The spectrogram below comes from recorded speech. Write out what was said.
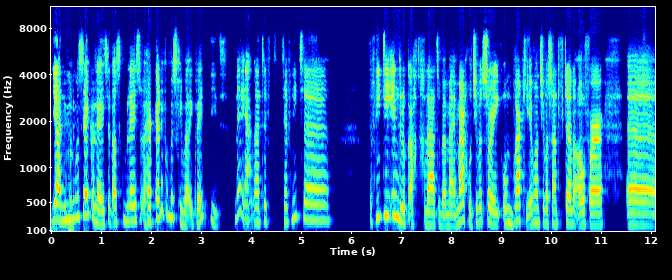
ja, nu moet ik hem zeker lezen. En als ik hem lees, herken ik hem misschien wel. Ik weet het niet. Nee, Ja. maar het heeft, het, heeft niet, eh, het heeft niet die indruk achtergelaten bij mij. Maar goed, je, sorry, ik ontbrak je. Want je was aan het vertellen over eh,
